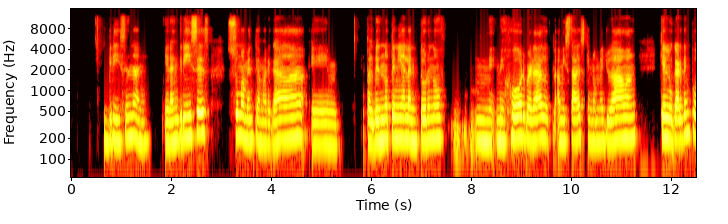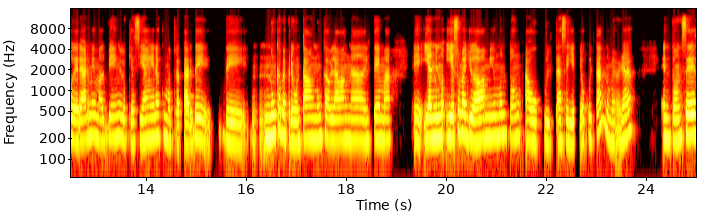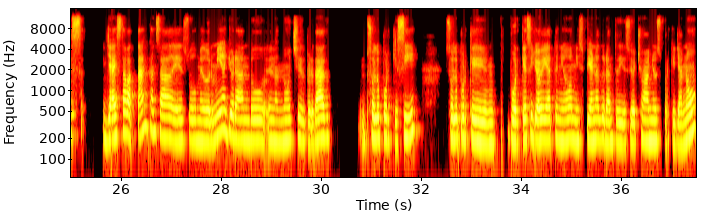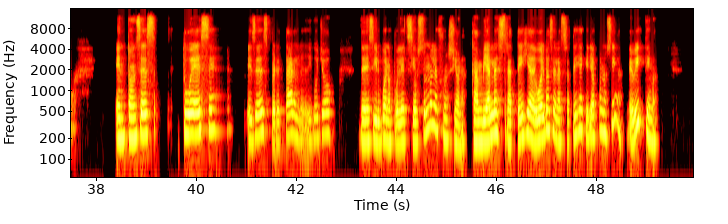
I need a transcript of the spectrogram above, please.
Grises, Nani. Eran grises, sumamente amargada. Em, tal vez no tenía el entorno mejor, ¿verdad? Amistades que no me ayudaban, que en lugar de empoderarme, más bien lo que hacían era como tratar de, nunca me preguntaban, nunca hablaban nada del tema. Eh, y, al mismo, y eso me ayudaba a mí un montón a, a seguir ocultándome, ¿verdad? Entonces, ya estaba tan cansada de eso, me dormía llorando en las noches, ¿verdad? Solo porque sí, solo porque, porque si yo había tenido mis piernas durante 18 años, porque ya no. Entonces, tuve ese, ese despertar, le digo yo, de decir, bueno, Polet, si a usted no le funciona, cambiar la estrategia, devuélvase la estrategia que ya conocía, de víctima.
